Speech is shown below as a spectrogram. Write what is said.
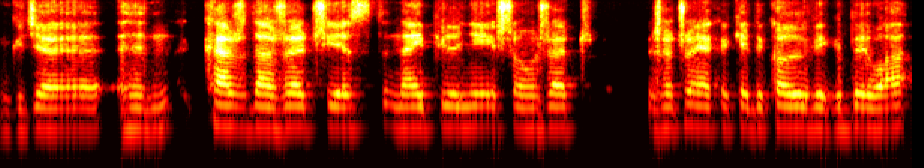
gdzie e, każda rzecz jest najpilniejszą rzecz, rzeczą, jaka kiedykolwiek była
